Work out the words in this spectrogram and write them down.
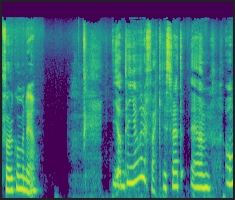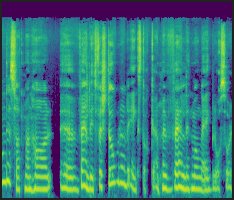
Förekommer det? Ja, det gör det faktiskt. För att um, om det är så att man har uh, väldigt förstorade äggstockar med väldigt många äggblåsor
